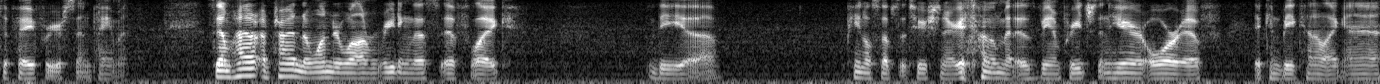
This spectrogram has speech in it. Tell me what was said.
to pay for your sin payment. See, I'm I'm trying to wonder while I'm reading this if like the uh, penal substitutionary atonement is being preached in here, or if it can be kind of like eh,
